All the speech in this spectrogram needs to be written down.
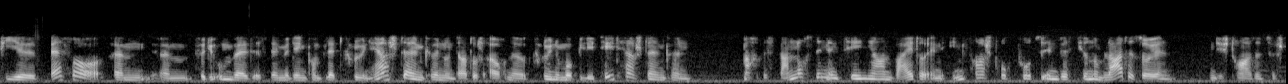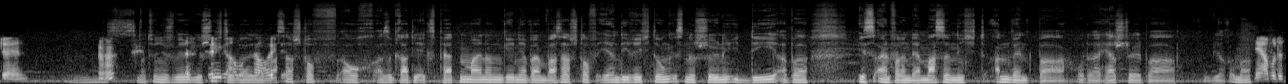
viel besser ähm, ähm, für die Umwelt ist, wenn wir den komplett grün herstellen können und dadurch auch eine grüne Mobilität herstellen können, macht es dann noch Sinn, in zehn Jahren weiter in Infrastruktur zu investieren, um Ladesäulen in die Straße zu stellen? Das ist natürlich eine schwierige Geschichte, weil der Wasserstoff auch, also gerade die Expertenmeinungen gehen ja beim Wasserstoff eher in die Richtung, ist eine schöne Idee, aber ist einfach in der Masse nicht anwendbar oder herstellbar, wie auch immer. Ja, aber das,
